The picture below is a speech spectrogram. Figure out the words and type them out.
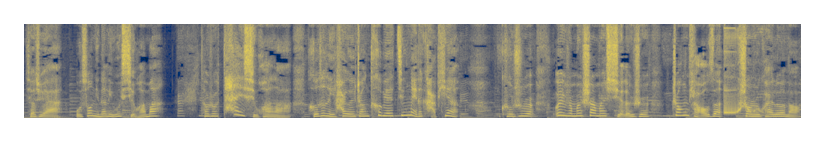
小雪，我送你的礼物喜欢吗？他说太喜欢了，盒子里还有一张特别精美的卡片。可是为什么上面写的是张条子生日快乐呢？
